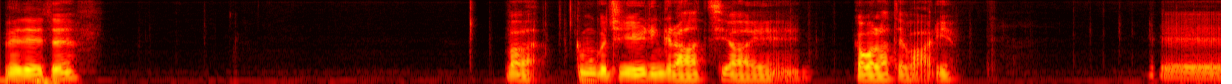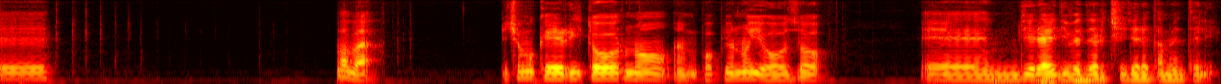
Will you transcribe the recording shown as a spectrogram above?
Vedete? Vabbè comunque ci ringrazia e cavolate varie E... Vabbè, diciamo che il ritorno è un po' più noioso e direi di vederci direttamente lì.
